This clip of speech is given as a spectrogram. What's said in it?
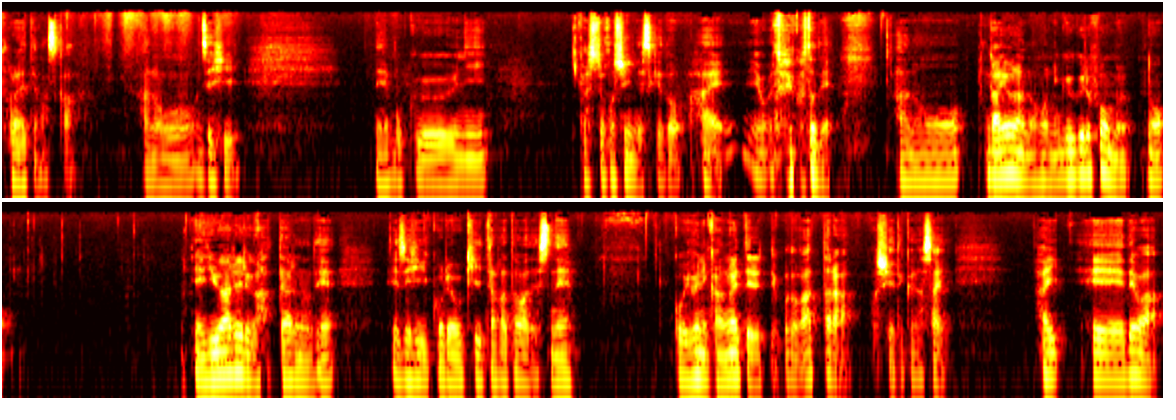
捉えてますか？あのぜひ、ね、僕に聞かせてほしいんですけどはい。ということであの概要欄の方に Google フォームの URL が貼ってあるので是非これを聞いた方はですねこういうふうに考えてるっていうことがあったら教えてください。はい、えー、では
